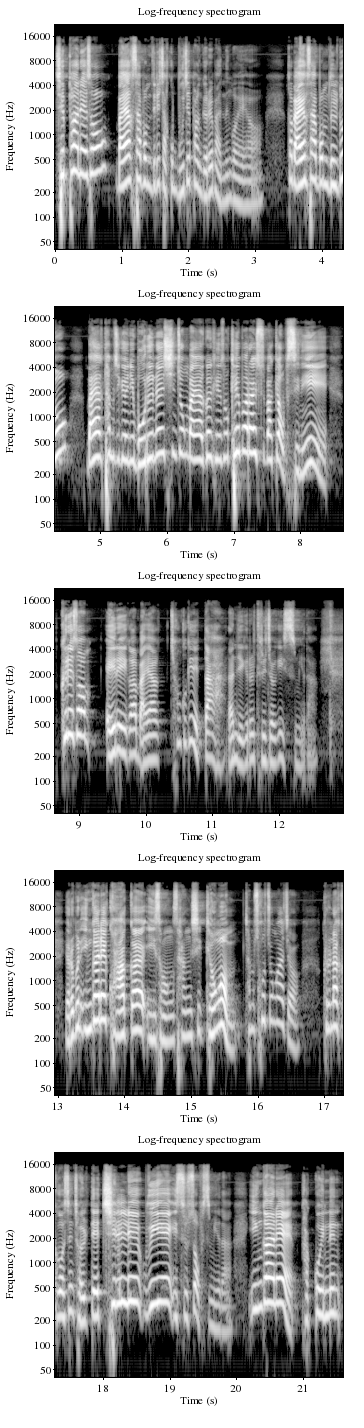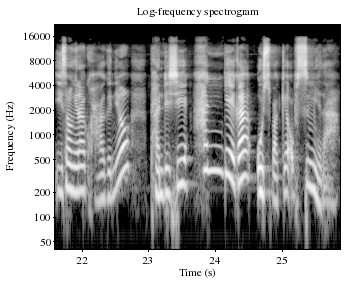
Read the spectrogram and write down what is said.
재판에서 마약 사범들이 자꾸 무죄 판결을 받는 거예요. 그러니까 마약 사범들도 마약 탐지견이 모르는 신종 마약을 계속 개발할 수밖에 없으니 그래서 LA가 마약 천국이 됐다라는 얘기를 들은 적이 있습니다. 여러분 인간의 과학과 이성, 상식, 경험 참 소중하죠. 그러나 그것은 절대 진리 위에 있을 수 없습니다. 인간의 갖고 있는 이성이나 과학은요 반드시 한계가 올 수밖에 없습니다.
